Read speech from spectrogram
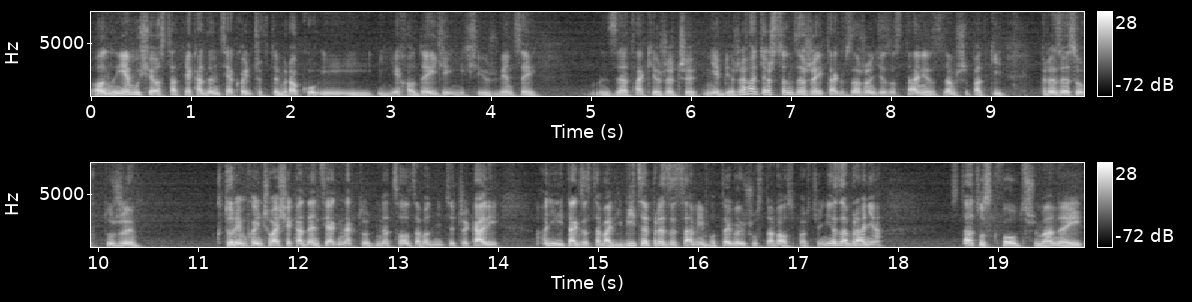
On, jemu się ostatnia kadencja kończy w tym roku i, i niech odejdzie i niech się już więcej za takie rzeczy nie bierze, chociaż sądzę, że i tak w zarządzie zostanie. Znam przypadki prezesów, którzy, którym kończyła się kadencja, na, co zawodnicy czekali, oni i tak zostawali wiceprezesami, bo tego już ustawa o sporcie nie zabrania. Status quo utrzymane i,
